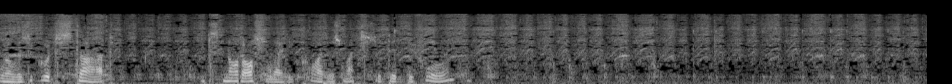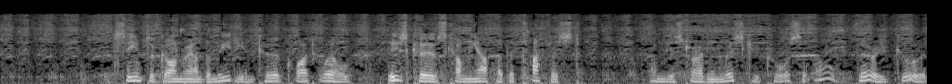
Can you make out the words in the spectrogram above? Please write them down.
Well, there's a good start. It's not oscillating quite as much as it did before. Seems to have gone around the median curve quite well. These curves coming up are the toughest on the Australian Rescue course. And, oh, very good.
